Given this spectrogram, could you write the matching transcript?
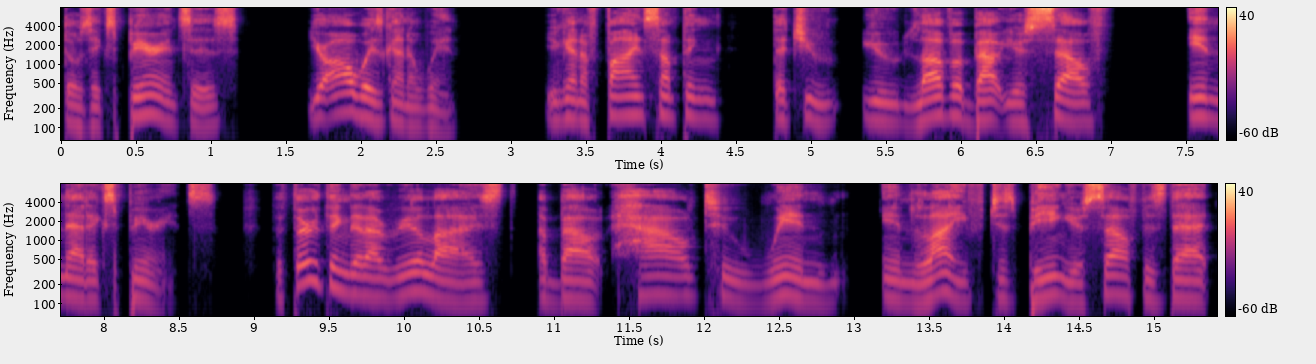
those experiences, you're always going to win. You're going to find something that you you love about yourself in that experience. The third thing that I realized about how to win in life, just being yourself, is that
